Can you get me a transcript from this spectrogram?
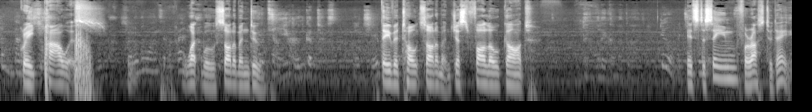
动荡的 great 势 powers. 所罗门王怎么办？ What will Solomon do? 只管跟随神。你只 David told Solomon, just follow God. 对我哋今日都系对我们今 It's the 天 same for us today.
